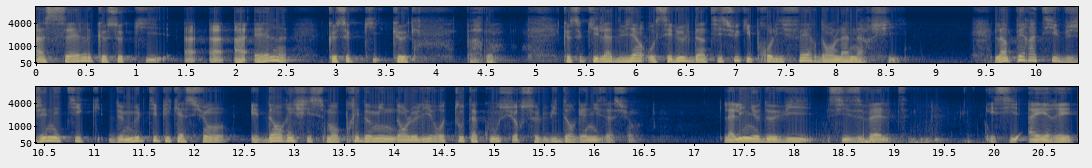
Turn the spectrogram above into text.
à celle que ce qui à, elle que ce qui que pardon que ce qu'il advient aux cellules d'un tissu qui prolifère dans l'anarchie. L'impératif génétique de multiplication et d'enrichissement prédomine dans le livre tout à coup sur celui d'organisation. La ligne de vie si svelte et si aérée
